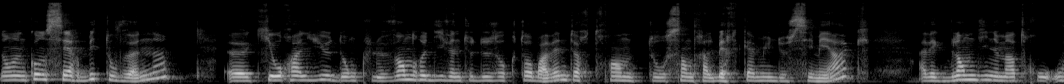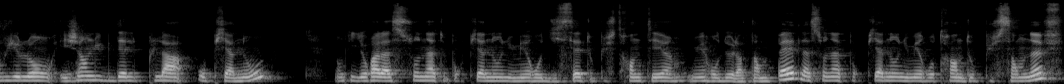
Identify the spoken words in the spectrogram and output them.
dans un concert Beethoven euh, qui aura lieu donc le vendredi 22 octobre à 20h30 au centre Albert Camus de Séméac, avec Blandine Matro au violon et Jean-Luc Delplat au piano. Donc il y aura la sonate pour piano numéro 17, opus 31, numéro 2, la tempête, la sonate pour piano numéro 30, opus 109,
